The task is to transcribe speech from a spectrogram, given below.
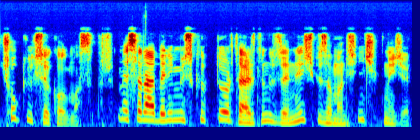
çok yüksek olmasıdır. Mesela benim 144 Hz'in üzerine hiçbir zaman için çıkmayacak.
